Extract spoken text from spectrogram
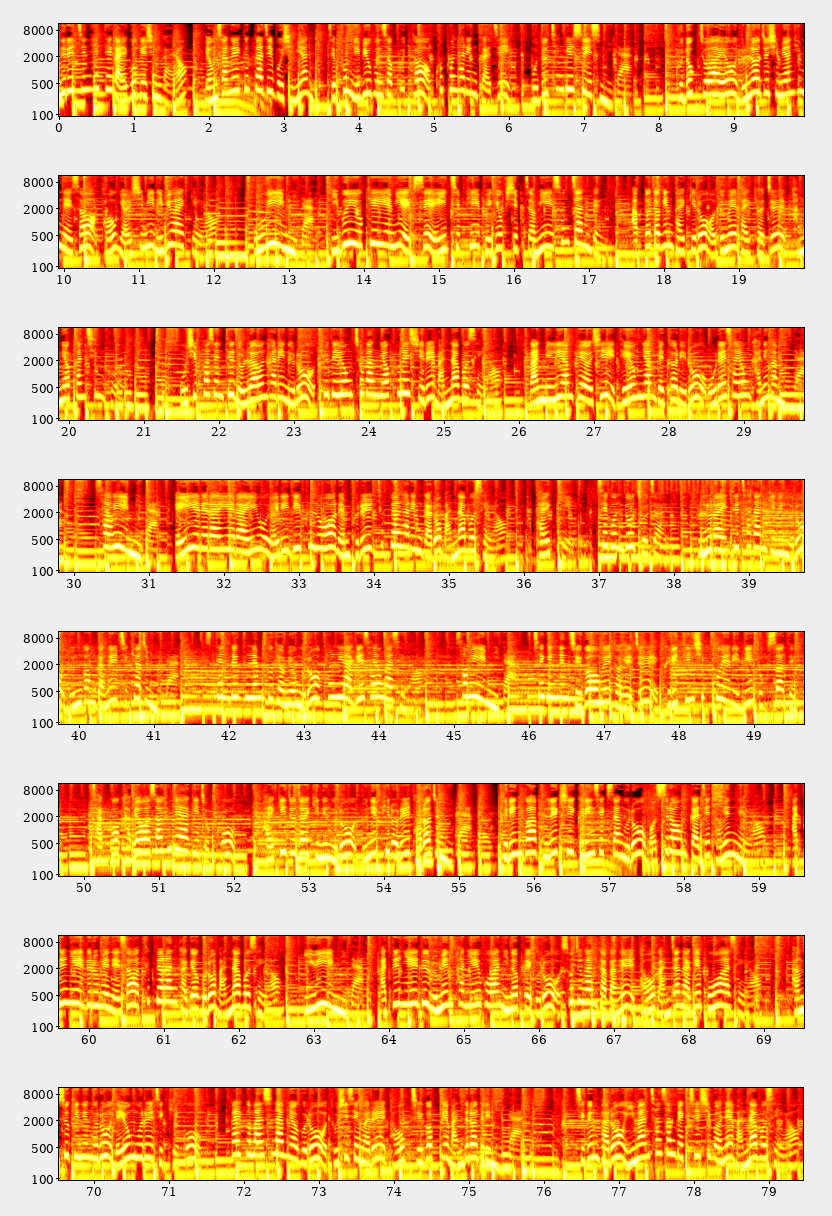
오늘의 찐 혜택 알고 계신가요? 영상을 끝까지 보시면 제품 리뷰 분석부터 쿠폰 할인까지 모두 챙길 수 있습니다. 구독, 좋아요 눌러주시면 힘내서 더욱 열심히 리뷰할게요. 5위입니다. EVOKME X HP 160점이 손전등, 압도적인 밝기로 어둠을 밝혀줄 강력한 친구. 50% 놀라운 할인으로 휴대용 초강력 후레쉬를 만나보세요. 1000mAh 대용량 배터리로 오래 사용 가능합니다. 4위입니다. ALLI LED 플로어 램프를 특별 할인가로 만나보세요. 밝기, 색온도 조절, 블루라이트 차단 기능으로 눈 건강을 지켜줍니다. 스탠드 클램프 겸용으로 편리하게 사용하세요. 3위입니다. 책 읽는 즐거움을 더해줄 그리틴 19 LED 독서 등 작고 가벼워서 휴대하기 좋고 밝기 조절 기능으로 눈의 피로를 덜어줍니다. 그린과 블랙시 그린 색상으로 멋스러움까지 더했네요. 아뜰니에드 루멘에서 특별한 가격으로 만나보세요. 2위입니다. 아뜰니에드 루멘 파니의 호환 이너백으로 소중한 가방을 더욱 안전하게 보호하세요. 방수 기능으로 내용물을 지키고 깔끔한 수납력으로 도시 생활을 더욱 즐겁게 만들어드립니다. 지금 바로 21,370원에 만나보세요.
